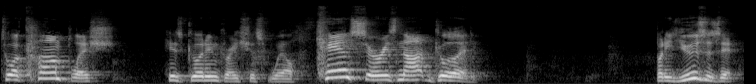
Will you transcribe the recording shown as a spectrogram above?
to accomplish his good and gracious will. Cancer is not good, but he uses it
